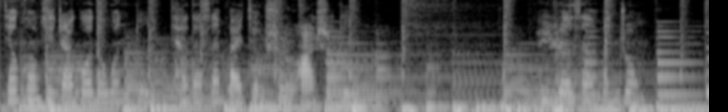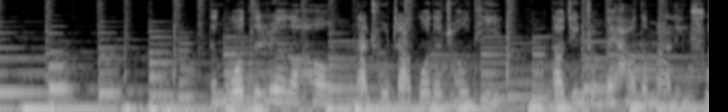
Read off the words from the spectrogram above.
将空气炸锅的温度调到三百九十华氏度。热三分钟，等锅子热了后，拿出炸锅的抽屉，倒进准备好的马铃薯。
